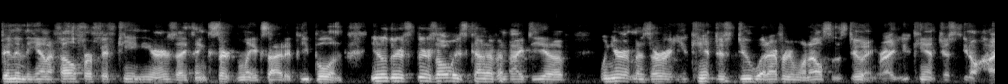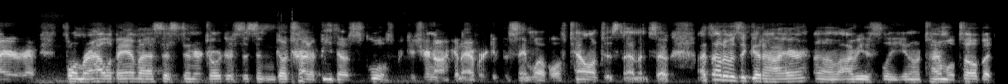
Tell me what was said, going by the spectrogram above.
been in the NFL for 15 years, I think certainly excited people. And you know, there's there's always kind of an idea of when you're at Missouri, you can't just do what everyone else is doing, right? You can't just, you know, hire a former Alabama assistant or Georgia assistant and go try to be those schools because you're not going to ever get the same level of talent as them. And so I thought it was a good hire. Um, obviously, you know, time will tell, but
